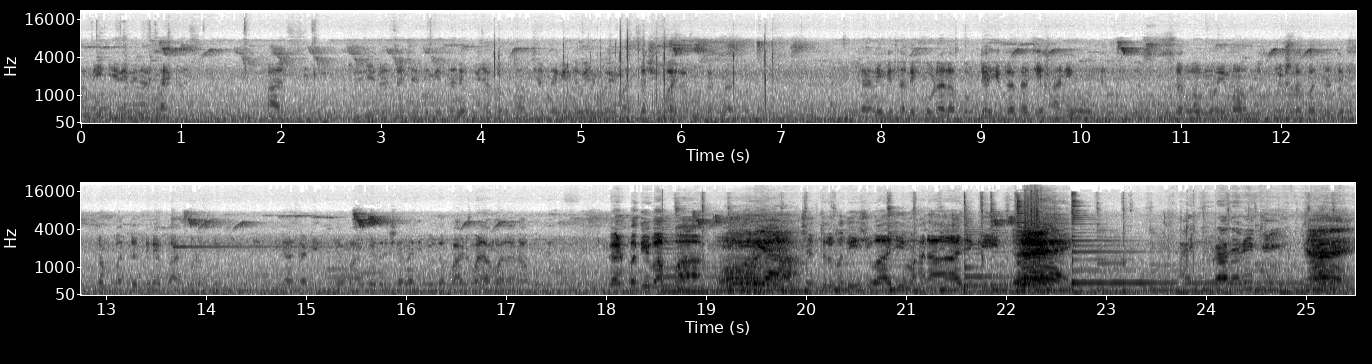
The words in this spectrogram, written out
आम्ही गिरीविनाथ सायकल आज तुझी दसऱ्याच्या निमित्ताने पूजा करून आमच्या नवीन नवीन मोहिमांचा शुभारंभ करणार आहोत निमित्ताने कोणाला कोणत्याही प्रकारची हानी होऊन देऊ सर्व मोहिमा उत्कृष्ट पद्धतीने उत्तम पद्धतीने पार पडते त्यासाठी तुझं मार्गदर्शन आणि तुझं पाठबळ आम्हाला राबवते गणपती बाप्पा मोरया. छत्रपती शिवाजी महाराज की जय. देवी की जय.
